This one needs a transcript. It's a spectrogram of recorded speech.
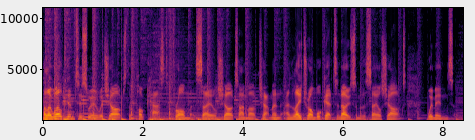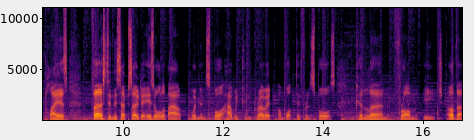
Hello, welcome to Swimming with Sharks, the podcast from Sale Sharks. I'm Mark Chapman, and later on we'll get to know some of the Sale Sharks women's players. First, in this episode, it is all about women's sport, how we can grow it, and what different sports can learn from each other.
